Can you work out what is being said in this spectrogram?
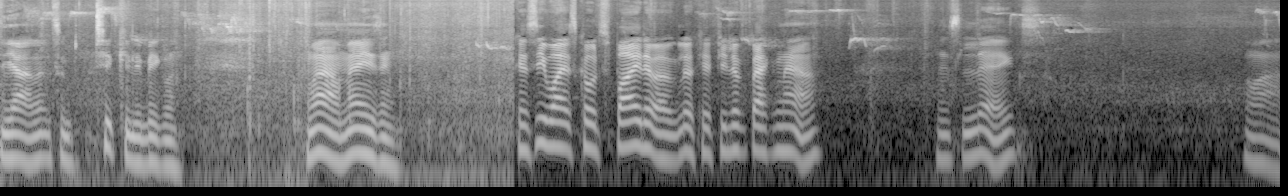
Yeah, that's a particularly big one. Wow, amazing. You can see why it's called spider oak. Look, if you look back now, its legs. Wow.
